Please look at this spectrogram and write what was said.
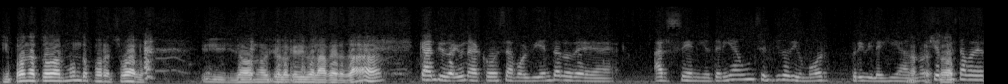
y pone a todo el mundo por el suelo. Y yo no, yo lo que digo es la verdad. Cándido, hay una cosa, volviendo a lo de Arsenio, tenía un sentido de humor privilegiado, ¿no? eso- Siempre estaba eh,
